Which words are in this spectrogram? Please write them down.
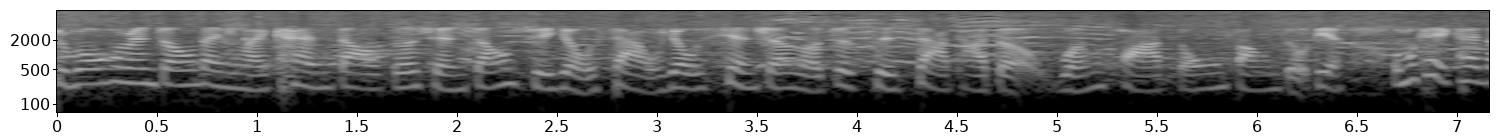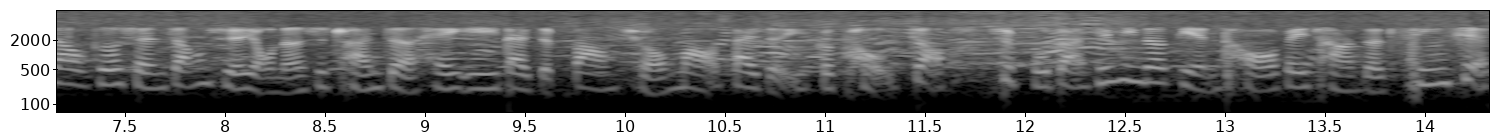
主播画面中带您来看到歌神张学友下午又现身了，这次下榻的文华东方酒店。我们可以看到歌神张学友呢是穿着黑衣，戴着棒球帽，戴着一个口罩，是不断频频的点头，非常的亲切。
